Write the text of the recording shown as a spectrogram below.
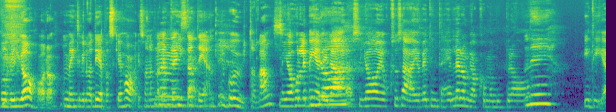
vad vill jag ha då? Om jag inte vill ha det, vad ska jag ha? I sådana fall Nej, har jag men inte hittat det än. Kan ju gå utomlands. Men jag håller med Ja. dig där. Alltså, jag är också så här, jag vet inte heller om jag kommer må bra Nej, i det.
